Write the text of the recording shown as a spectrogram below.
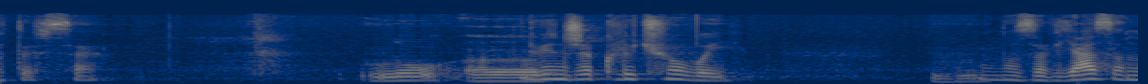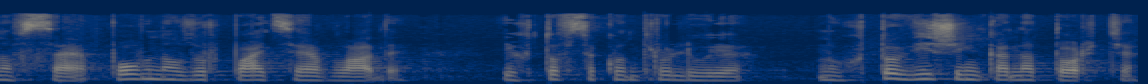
От і все. Ну, е, Він же ключовий. Ну, зав'язано все, повна узурпація влади. І хто все контролює? Ну, хто вішенька на торті?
